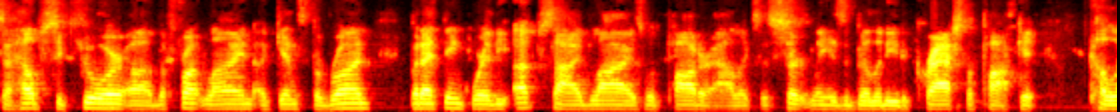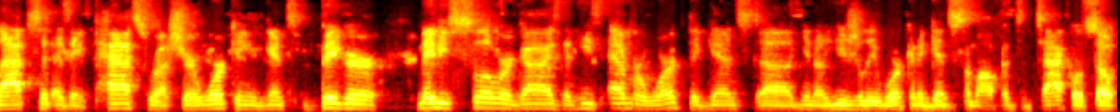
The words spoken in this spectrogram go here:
to help secure uh, the front line against the run. But I think where the upside lies with Potter, Alex, is certainly his ability to crash the pocket, collapse it as a pass rusher, working against bigger, maybe slower guys than he's ever worked against. Uh, you know, usually working against some offensive tackles. So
